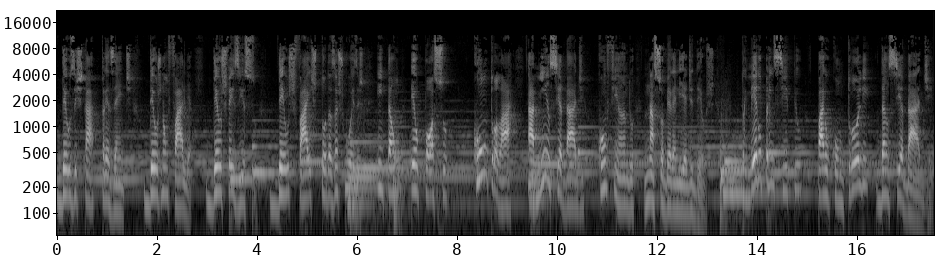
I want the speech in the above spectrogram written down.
Deus está presente. Deus não falha. Deus fez isso. Deus faz todas as coisas. Então eu posso controlar a minha ansiedade confiando na soberania de Deus. Primeiro princípio para o controle da ansiedade,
